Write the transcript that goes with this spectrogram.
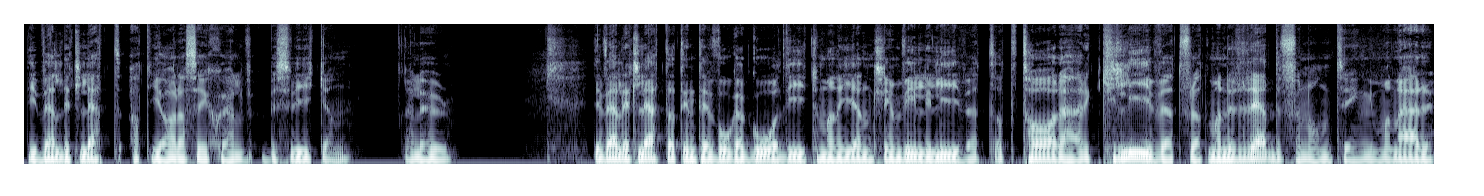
Det är väldigt lätt att göra sig själv besviken, eller hur? Det är väldigt lätt att inte våga gå dit man egentligen vill i livet. Att ta det här klivet för att man är rädd för någonting. Man är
